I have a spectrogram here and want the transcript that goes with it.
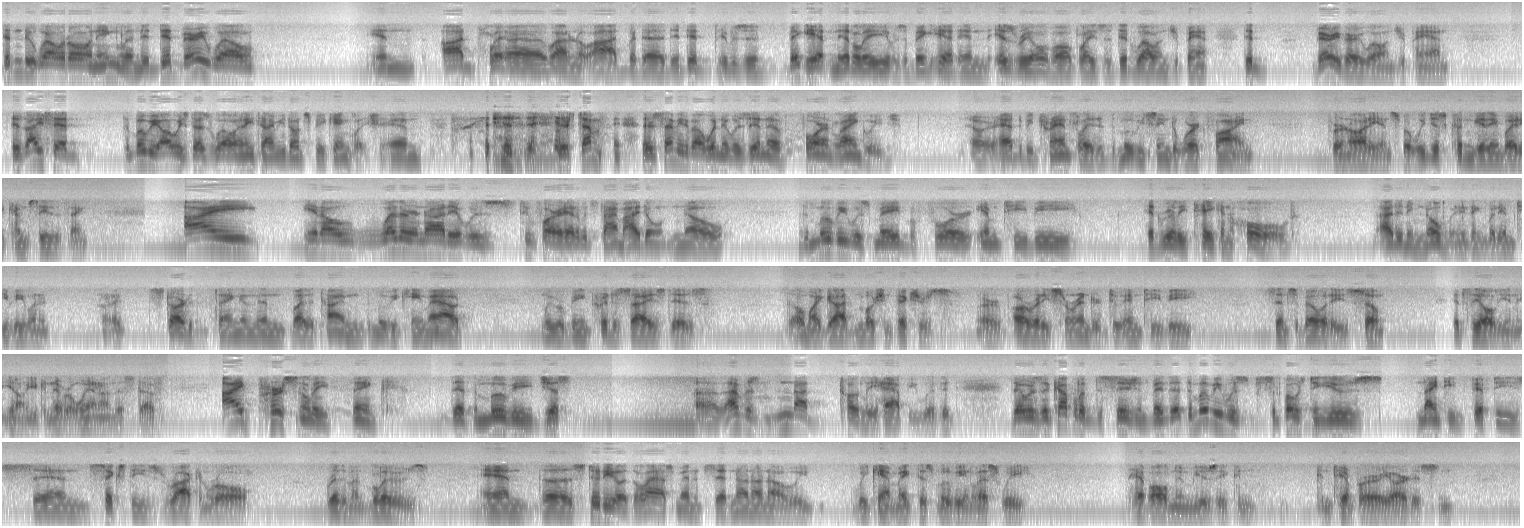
didn't do well at all in England. It did very well in odd play. Uh, well, I don't know odd, but uh, it did. It was a big hit in Italy. It was a big hit in Israel of all places. Did well in Japan. Did very very well in Japan. As I said, the movie always does well anytime you don't speak English, and there's some there's something about when it was in a foreign language or had to be translated, the movie seemed to work fine for an audience, but we just couldn't get anybody to come see the thing. I, you know, whether or not it was too far ahead of its time, I don't know. The movie was made before MTV had really taken hold. I didn't even know anything about MTV when it, when it started the thing, and then by the time the movie came out, we were being criticized as oh my God, motion pictures are already surrendered to MTV sensibilities. So it's the old, you know, you can never win on this stuff. I personally think that the movie just, uh, I was not totally happy with it. There was a couple of decisions made. The, the movie was supposed to use 1950s and 60s rock and roll rhythm and blues and the studio at the last minute said, no, no, no, we, we can't make this movie unless we have all new music and contemporary artists and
